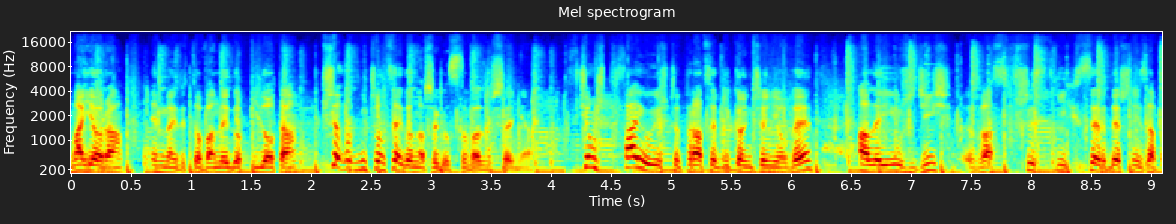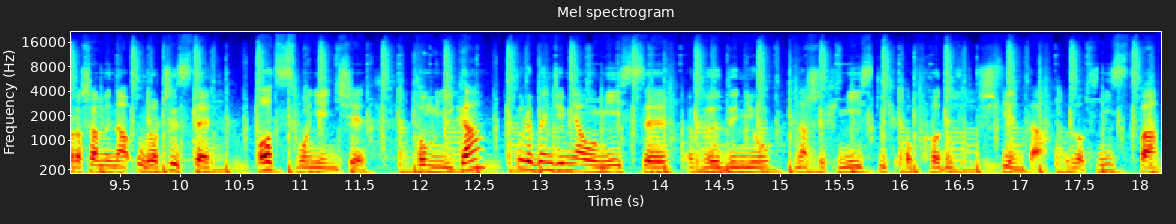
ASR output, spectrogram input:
majora, emerytowanego pilota, przewodniczącego naszego stowarzyszenia. Wciąż trwają jeszcze prace wykończeniowe, ale już dziś Was wszystkich serdecznie zapraszamy na uroczyste odsłonięcie pomnika, które będzie miało miejsce w dniu naszych miejskich obchodów Święta Lotnictwa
